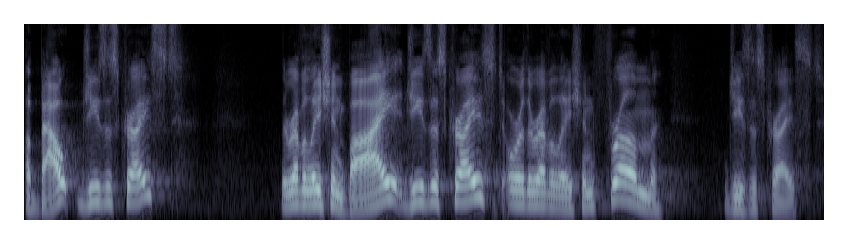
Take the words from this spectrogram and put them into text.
about Jesus Christ the revelation by Jesus Christ or the revelation from Jesus Christ.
